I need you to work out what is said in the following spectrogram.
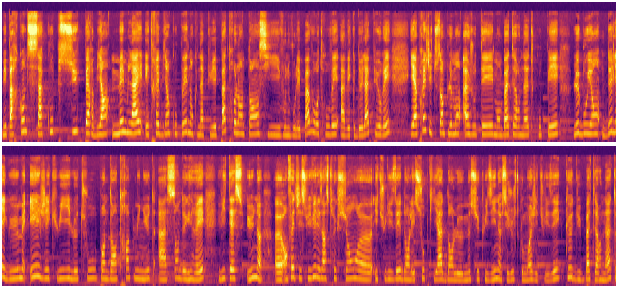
mais par contre ça coupe super bien. Même l'ail est très bien coupé, donc n'appuyez pas trop longtemps si vous ne voulez pas vous retrouver avec de la purée. Et après j'ai tout simplement ajouté mon butternut coupé, le bouillon de légumes et j'ai cuit le tout pendant 30 minutes à 100 degrés, vitesse 1. Euh, en fait j'ai suivi les instructions euh, utilisées dans les soupes qu'il y a dans le Monsieur Cuisine, c'est juste que moi j'ai utilisé que du butternut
